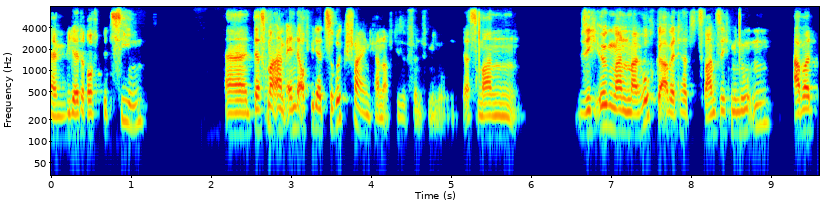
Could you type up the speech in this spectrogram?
ähm, wieder darauf beziehen, äh, dass man am Ende auch wieder zurückfallen kann auf diese fünf Minuten, dass man sich irgendwann mal hochgearbeitet hat, 20 Minuten, aber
